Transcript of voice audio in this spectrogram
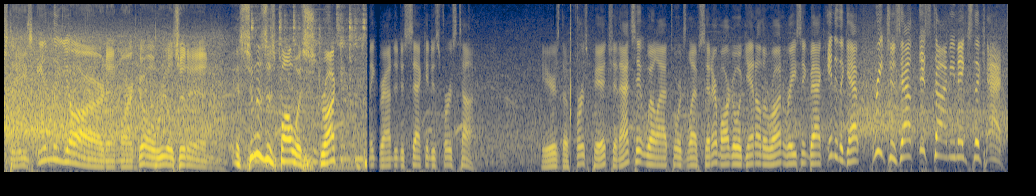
Stays in the yard, and Margot reels it in. As soon as this ball was struck, He grounded to second his first time. Here's the first pitch, and that's hit well out towards left center. Margot again on the run, racing back into the gap, reaches out. This time he makes the catch.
